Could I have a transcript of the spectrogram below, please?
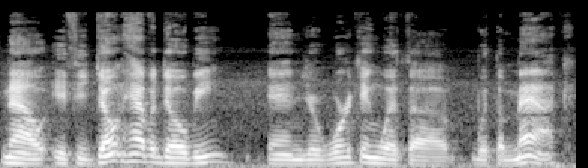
now if you don't have adobe and you're working with a with a mac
